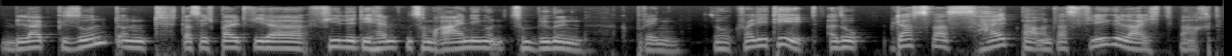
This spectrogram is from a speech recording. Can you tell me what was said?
bleibt gesund und dass euch bald wieder viele die Hemden zum Reinigen und zum Bügeln bringen. So, Qualität, also das, was haltbar und was pflegeleicht macht,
